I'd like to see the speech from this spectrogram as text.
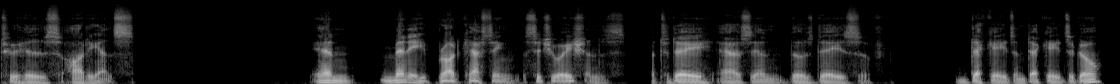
to his audience. In many broadcasting situations uh, today, as in those days of decades and decades ago,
